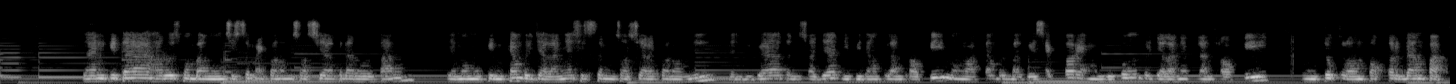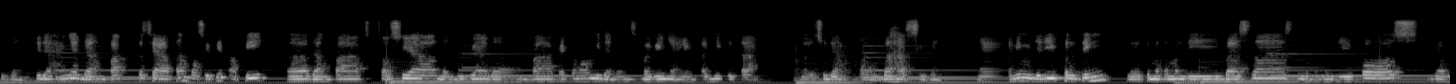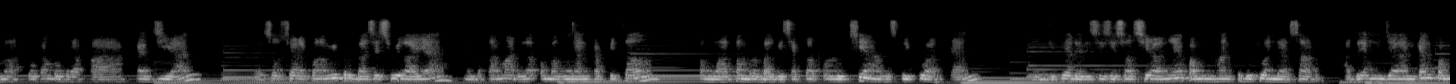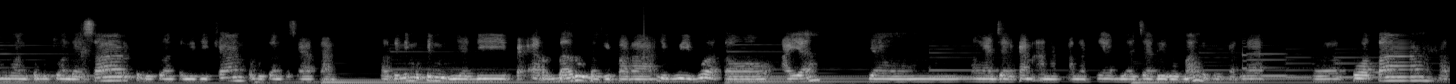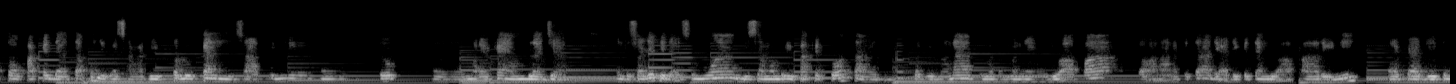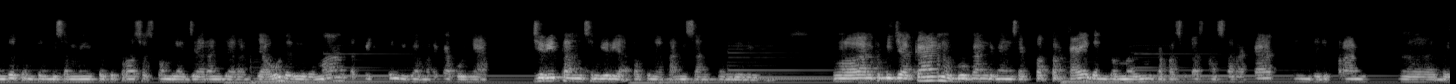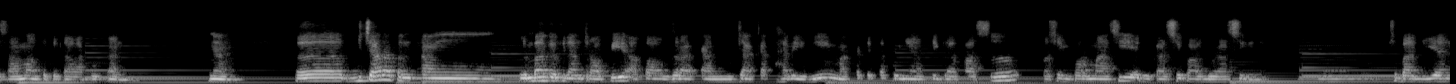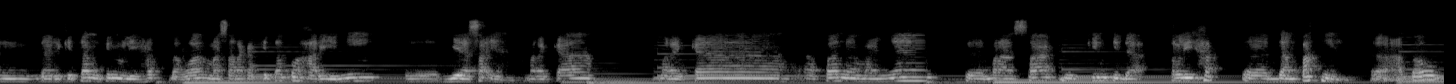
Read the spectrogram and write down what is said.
dan kita harus membangun sistem ekonomi sosial kedaruratan yang memungkinkan berjalannya sistem sosial ekonomi dan juga tentu saja di bidang filantropi menguatkan berbagai sektor yang mendukung berjalannya filantropi untuk kelompok terdampak gitu. Tidak hanya dampak kesehatan positif tapi uh, dampak sosial dan juga dampak ekonomi dan lain sebagainya yang tadi kita uh, sudah uh, bahas gitu. Nah, ini menjadi penting ya, teman-teman di Basnas, teman-teman di FOS dan melakukan beberapa kajian eh, sosial ekonomi berbasis wilayah. Yang pertama adalah pembangunan kapital, penguatan berbagai sektor produksi yang harus dikuatkan, dan juga dari sisi sosialnya pemenuhan kebutuhan dasar. Ada yang menjalankan pemenuhan kebutuhan dasar, kebutuhan pendidikan, kebutuhan kesehatan. Saat ini mungkin menjadi PR baru bagi para ibu-ibu atau ayah yang mengajarkan anak-anaknya belajar di rumah gitu karena uh, kuota atau paket data pun juga sangat diperlukan saat ini untuk uh, mereka yang belajar. Tentu saja tidak semua bisa memberi paket kuota. Gitu. Bagaimana teman-teman yang apa atau anak-anak kita, adik-adik kita yang apa hari ini, mereka dituntut untuk bisa mengikuti proses pembelajaran jarak jauh dari rumah, tapi pun juga mereka punya jeritan sendiri atau punya tangisan sendiri. Gitu pengelolaan kebijakan hubungan dengan sektor terkait dan pembangunan kapasitas masyarakat menjadi peran e, bersama untuk kita lakukan. Nah, e, bicara tentang lembaga filantropi atau gerakan zakat hari ini, maka kita punya tiga fase: fase informasi, edukasi, kolaborasi ini. Sebagian dari kita mungkin melihat bahwa masyarakat kita kok hari ini e, biasa ya, mereka mereka apa namanya e, merasa mungkin tidak terlihat e, dampaknya e, atau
